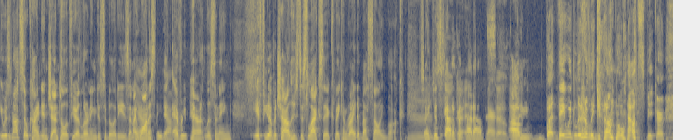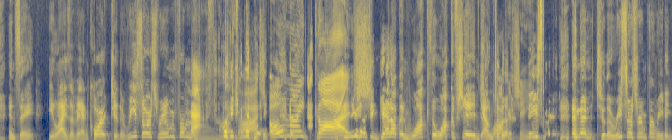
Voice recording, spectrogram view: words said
it was not so kind and gentle if you had learning disabilities. And I want to say to yeah. every parent listening, if you have a child who's dyslexic, they can write a best-selling book. so I Mm, just so got to put that out there. So. Um, but they would literally get on the loudspeaker and say, Eliza VanCort to the resource room for math. Oh my like, gosh. Like, oh my gosh. You had to get up and walk the walk of shame down to the basement and then to the resource room for reading.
